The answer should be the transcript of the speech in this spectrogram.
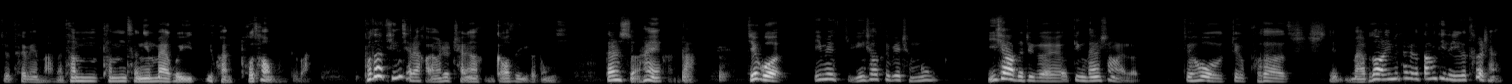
就特别麻烦。他们他们曾经卖过一一款葡萄嘛，对吧？葡萄听起来好像是产量很高的一个东西，但是损害也很大。结果因为营销特别成功，一下子这个订单上来了，最后这个葡萄买不到，因为它是个当地的一个特产，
